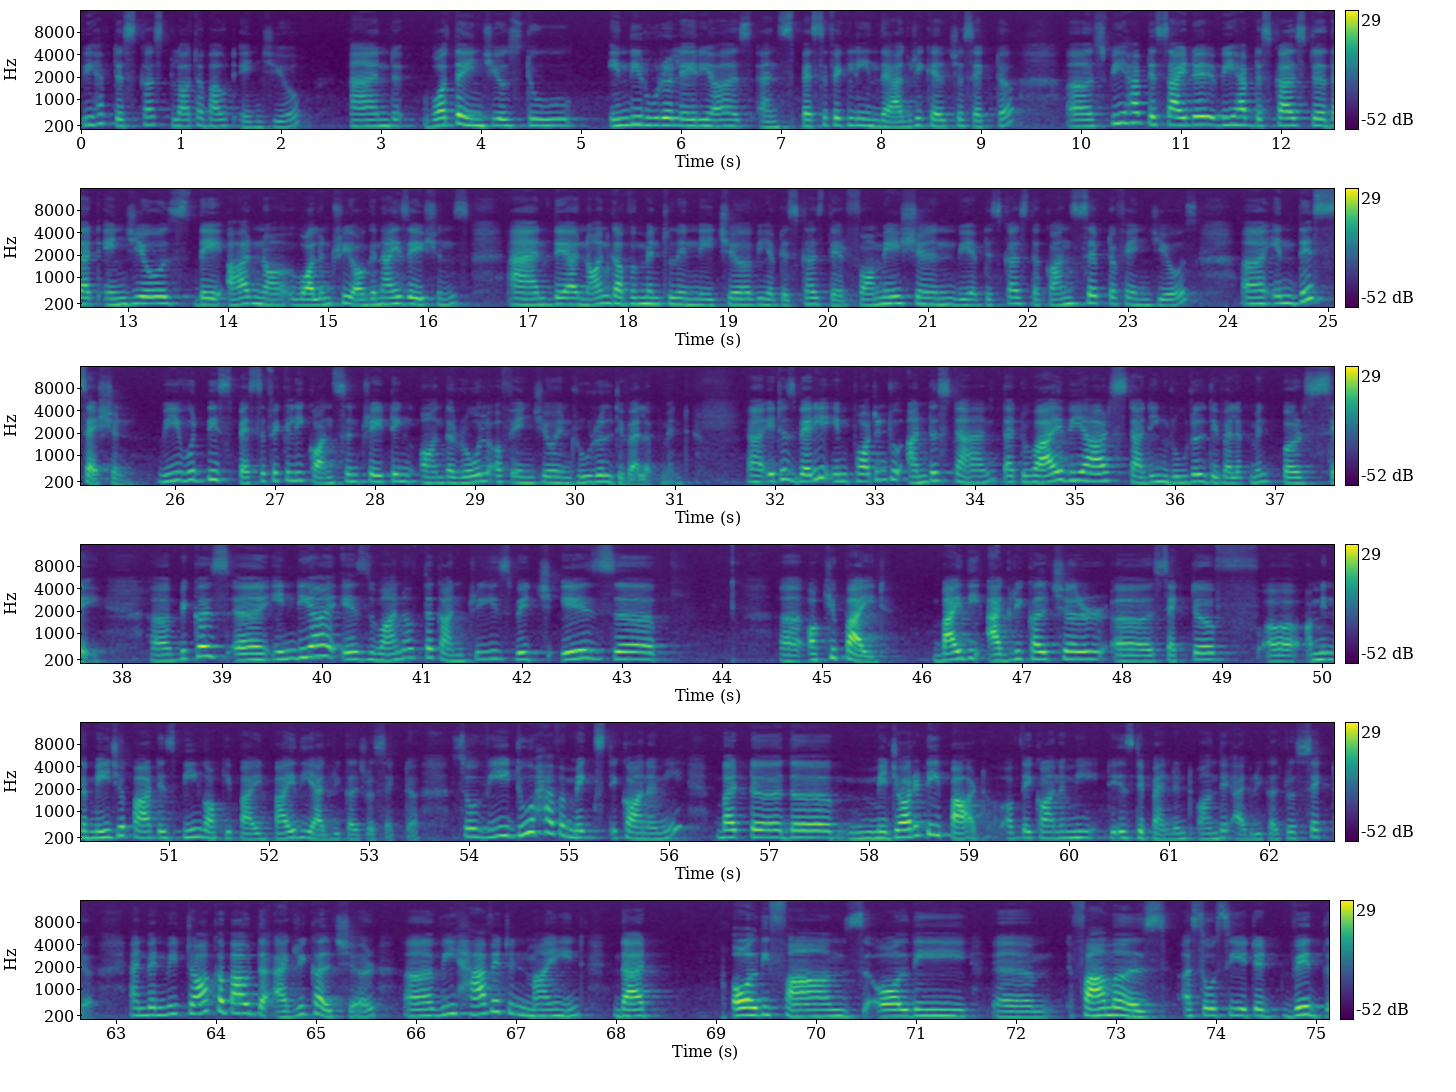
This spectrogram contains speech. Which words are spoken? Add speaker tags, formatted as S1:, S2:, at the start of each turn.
S1: We have discussed a lot about NGO and what the NGOs do in the rural areas and specifically in the agriculture sector. Uh, so we have decided, we have discussed uh, that NGOs, they are no voluntary organizations and they are non-governmental in nature. We have discussed their formation, we have discussed the concept of NGOs. Uh, in this session, we would be specifically concentrating on the role of NGO in rural development. Uh, it is very important to understand that why we are studying rural development per se. Uh, because uh, India is one of the countries which is uh, uh, occupied by the agriculture uh, sector uh, I mean the major part is being occupied by the agricultural sector. So, we do have a mixed economy, but uh, the majority part of the economy is dependent on the agricultural sector. And when we talk about the agriculture, uh, we have it in mind that all the farms, all the um, farmers associated with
